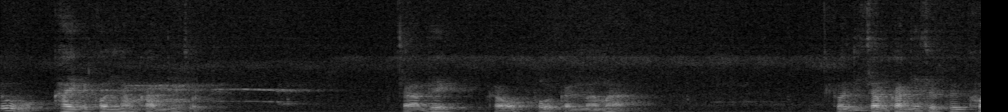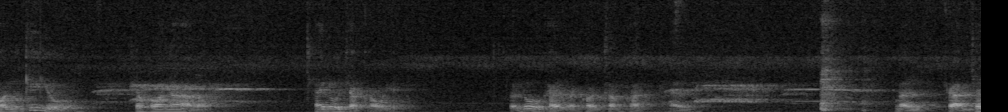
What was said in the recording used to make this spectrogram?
รู้ใครเป็นคนสำคัญที่สุด ตามที่เขาพูดกันมามาก คนที่สำคัญที่สุดคือคนที่อยู่เฉพาะหน้าเรา ให้รู้จักเขาเองจะรู้ใครเป็นคนสำคัญในในการใช้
